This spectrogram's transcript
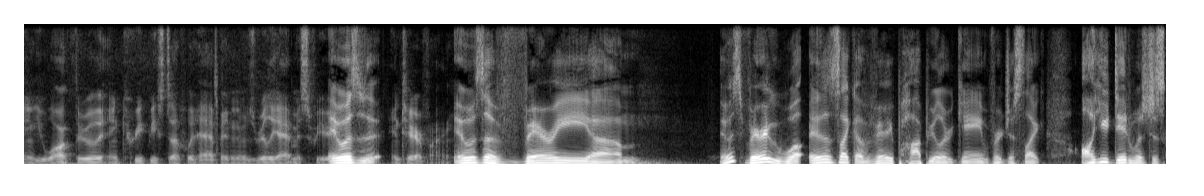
and you walk through it, and creepy stuff would happen. It was really atmospheric It was a- and terrifying. it was a very um it was very well it was like a very popular game for just like all you did was just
